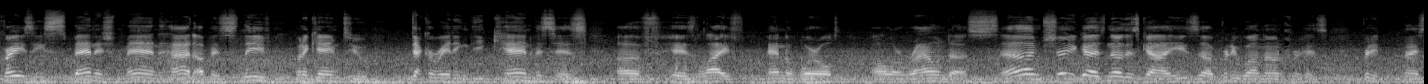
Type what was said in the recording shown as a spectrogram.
crazy Spanish man had up his sleeve when it came to decorating the canvases of his life and the world all around us. Uh, I'm sure you guys know this guy. He's uh, pretty well known for his pretty nice,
